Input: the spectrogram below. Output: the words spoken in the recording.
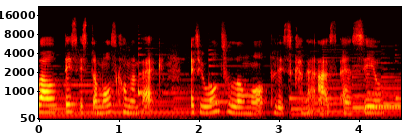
Well, this is the most common bag. If you want to learn more, please contact us and see you.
